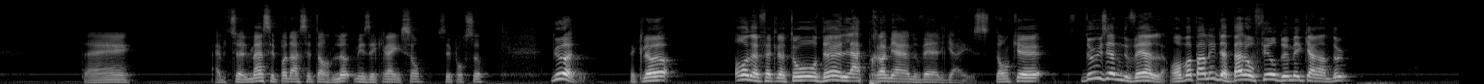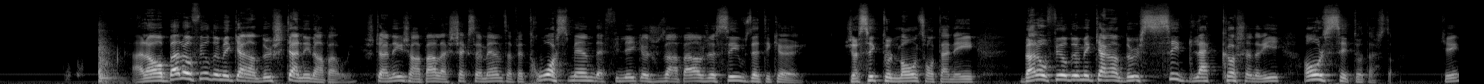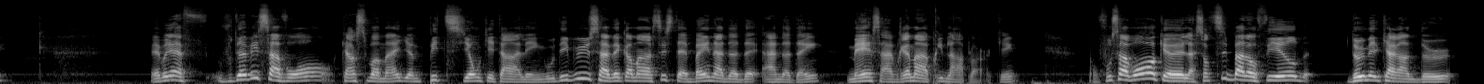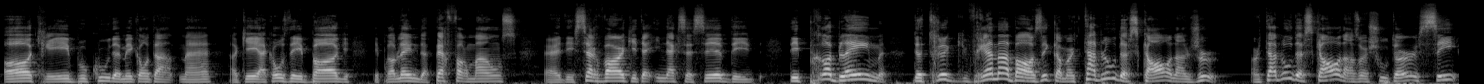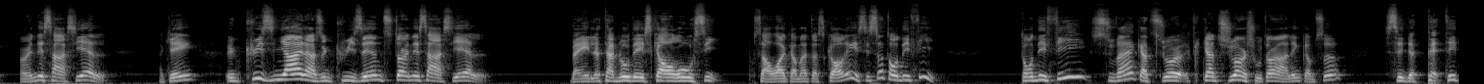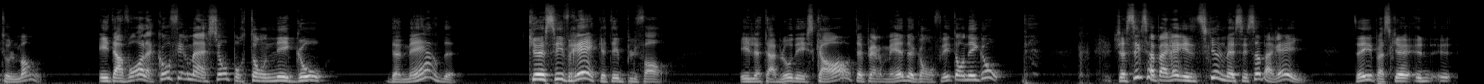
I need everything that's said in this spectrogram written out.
Tain. Habituellement, c'est pas dans cet ordre-là que mes écrans ils sont. C'est pour ça. Good. Fait que là, on a fait le tour de la première nouvelle, guys. Donc, euh, deuxième nouvelle. On va parler de Battlefield 2042. Alors, Battlefield 2042, je suis tanné d'en parler. Je suis tanné, j'en parle à chaque semaine. Ça fait trois semaines d'affilée que je vous en parle. Je sais, vous êtes écœurés. Je sais que tout le monde sont tannés. Battlefield 2042, c'est de la cochonnerie. On le sait tout à ce temps. OK? Mais bref, vous devez savoir qu'en ce moment, il y a une pétition qui est en ligne. Au début, ça avait commencé, c'était bien anodin, mais ça a vraiment pris de l'ampleur. OK? Donc, il faut savoir que la sortie de Battlefield 2042 a créé beaucoup de mécontentement, ok, à cause des bugs, des problèmes de performance, euh, des serveurs qui étaient inaccessibles, des, des problèmes de trucs vraiment basés comme un tableau de score dans le jeu. Un tableau de score dans un shooter, c'est un essentiel, ok? Une cuisinière dans une cuisine, c'est un essentiel. Ben, le tableau des scores aussi, pour savoir comment t'as scoré, c'est ça ton défi. Ton défi, souvent, quand tu, quand tu joues un shooter en ligne comme ça, c'est de péter tout le monde. Et d'avoir la confirmation pour ton ego de merde que c'est vrai que t'es le plus fort. Et le tableau des scores te permet de gonfler ton ego. Je sais que ça paraît ridicule, mais c'est ça pareil. Tu sais, parce que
